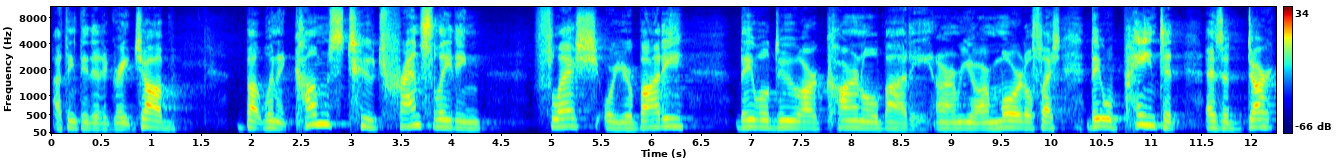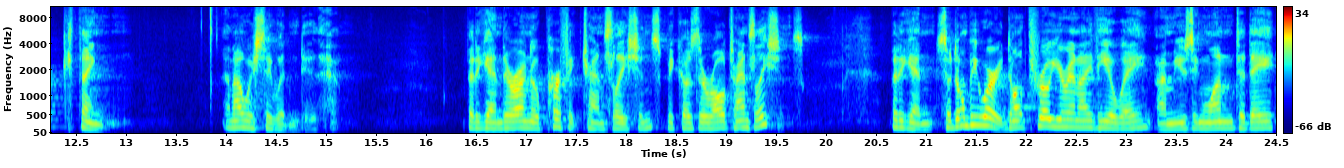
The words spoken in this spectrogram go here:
I think they did a great job. But when it comes to translating flesh or your body, they will do our carnal body, our, our mortal flesh. They will paint it as a dark thing. And I wish they wouldn't do that. But again, there are no perfect translations because they're all translations. But again, so don't be worried. Don't throw your NIV away. I'm using one today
